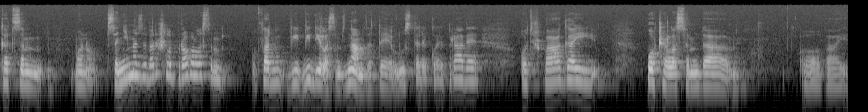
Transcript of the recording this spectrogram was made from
kad sam ono, sa njima završila, probala sam, sad vidjela sam, znam za te lustere koje prave od špaga i počela sam da, ovaj,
